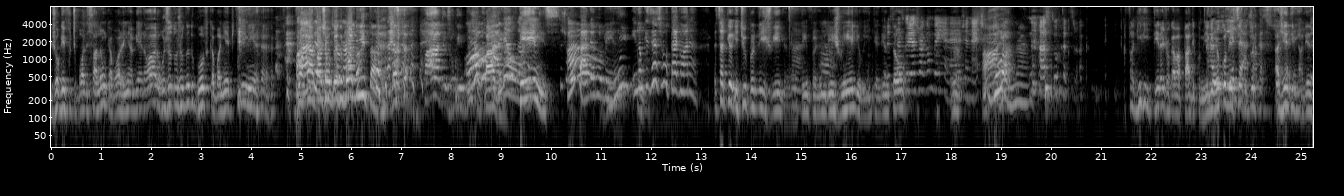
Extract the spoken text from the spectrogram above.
joguei futebol de salão, que a bola ia menor, hoje eu estou jogando golfe, que a bolinha é pequenininha. Vou acabar jogando jogar bolita. Pádel, joguei Oh, pádel. tênis. Tu jogou pádel, Rubens? muito. E não quiseste voltar agora? Sabe que eu, eu tive problema de joelho, né? Ah, eu tenho problema de joelho, entendeu? Por isso que Então, as gurias jogam bem, é genética. Ah, Duas, né? As duas jogam. a família inteira jogava padre comigo. A eu comecei com tudo. A gente, bem. a Leda Eu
